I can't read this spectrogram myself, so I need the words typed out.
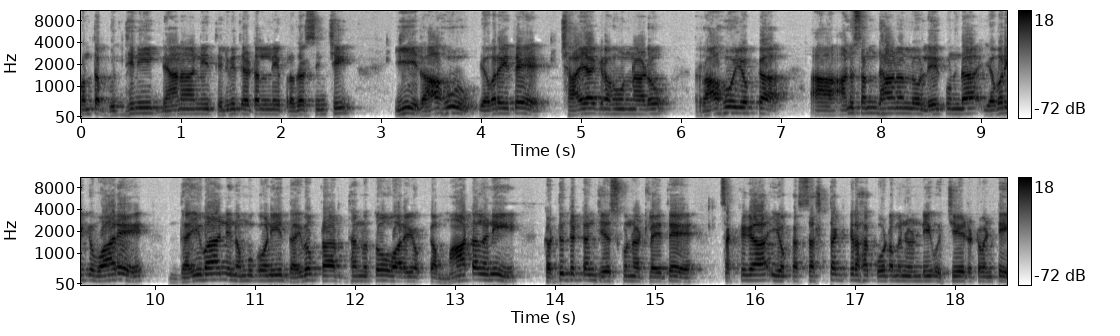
కొంత బుద్ధిని జ్ఞానాన్ని తెలివితేటల్ని ప్రదర్శించి ఈ రాహు ఎవరైతే ఛాయాగ్రహం ఉన్నాడో రాహు యొక్క అనుసంధానంలో లేకుండా ఎవరికి వారే దైవాన్ని నమ్ముకొని దైవ ప్రార్థనతో వారి యొక్క మాటలని కట్టుదిట్టం చేసుకున్నట్లయితే చక్కగా ఈ యొక్క షష్టగ్రహ కూటమి నుండి వచ్చేటటువంటి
